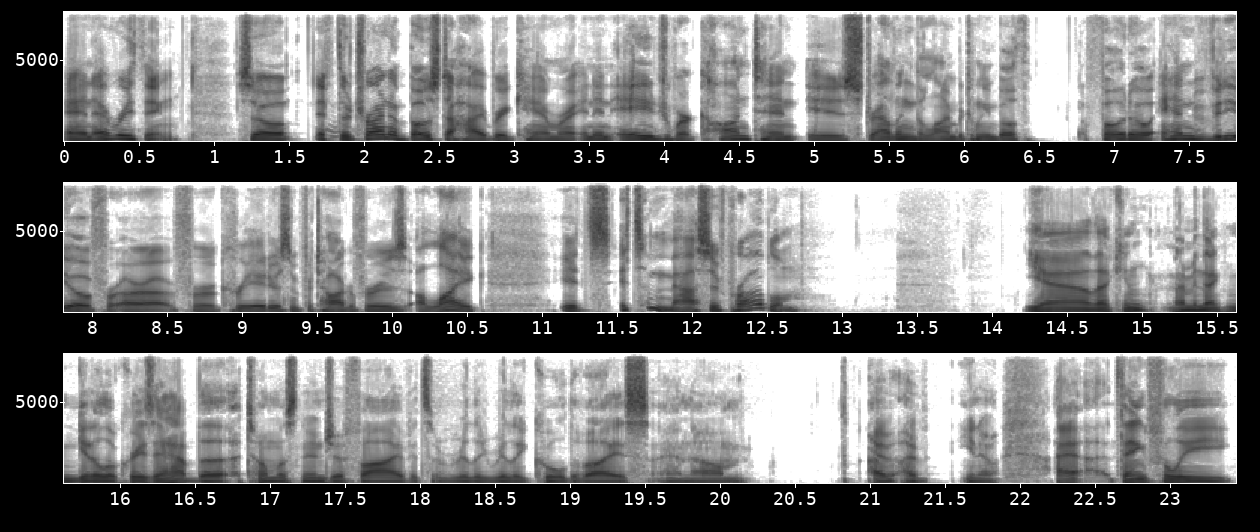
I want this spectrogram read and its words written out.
and everything. So if they're trying to boast a hybrid camera in an age where content is straddling the line between both photo and video for uh, for creators and photographers alike, it's it's a massive problem. Yeah, that can. I mean, that can get a little crazy. I have the Atomos Ninja Five. It's a really really cool device, and um, I've, I've you know, I thankfully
